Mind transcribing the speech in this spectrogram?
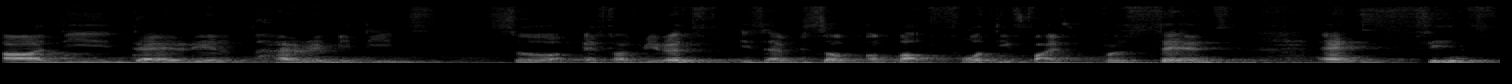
are the diaryl pyrimidines. So efavirenz is absorbed about 45% and since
